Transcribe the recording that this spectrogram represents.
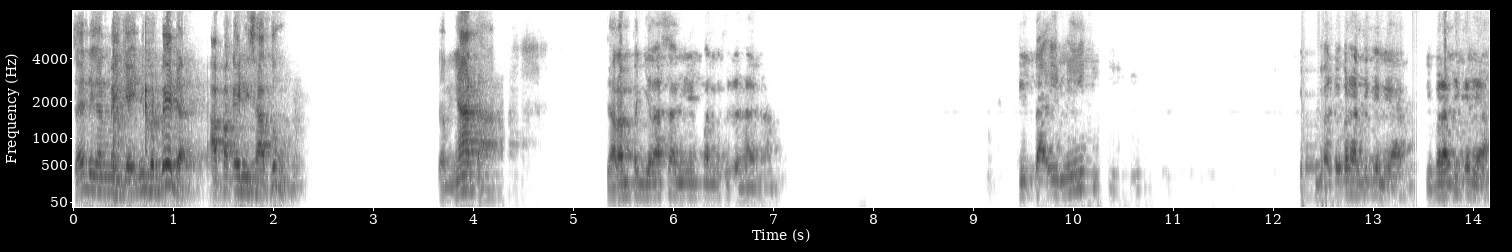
Saya dengan meja ini berbeda. Apakah ini satu? Ternyata dalam penjelasan yang paling sederhana, kita ini coba diperhatikan ya, diperhatikan ya.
